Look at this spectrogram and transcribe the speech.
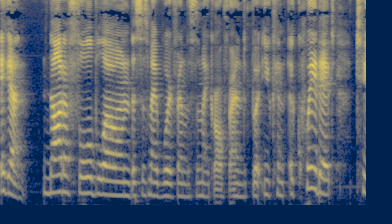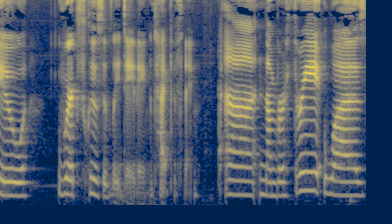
Again, not a full blown, this is my boyfriend, this is my girlfriend, but you can equate it to we're exclusively dating type of thing. Uh, number three was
